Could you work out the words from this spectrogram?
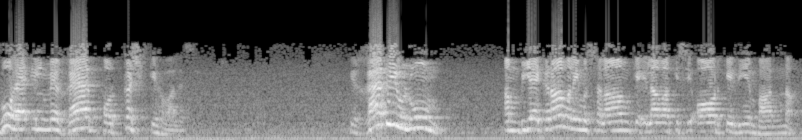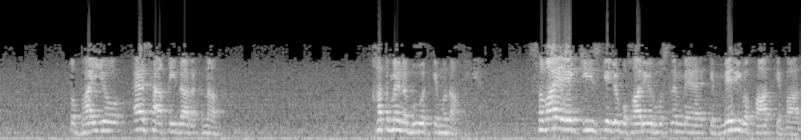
وہ ہے علم غیب اور کشف کے حوالے سے۔ کہ غیبی علوم انبیاء کرام علیہ السلام کے علاوہ کسی اور کے لیے ماننا تو بھائیوں ایسا عقیدہ رکھنا ختم نبوت کے منافی ہے سوائے ایک چیز کے جو بخاری اور مسلم میں ہے کہ میری وفات کے بعد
